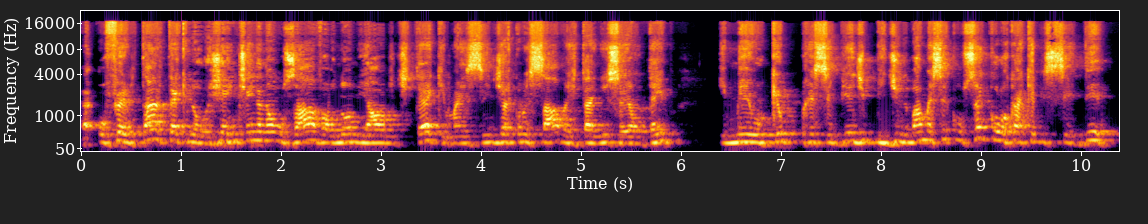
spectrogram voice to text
é, ofertar tecnologia, a gente ainda não usava o nome Audit Tech, mas a gente já começava, a gente está nisso aí há um tempo, e meio que eu recebia de pedido, ah, mas você consegue colocar aquele CD?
